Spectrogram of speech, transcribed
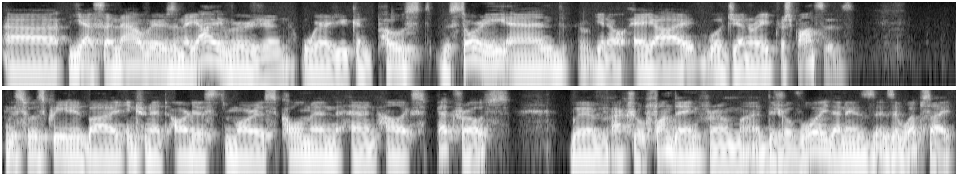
uh, yes. And now there's an AI version where you can post the story, and you know AI will generate responses. This was created by internet artists Morris Kolman and Alex Petros with actual funding from uh, Digital Void and is, is a website.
